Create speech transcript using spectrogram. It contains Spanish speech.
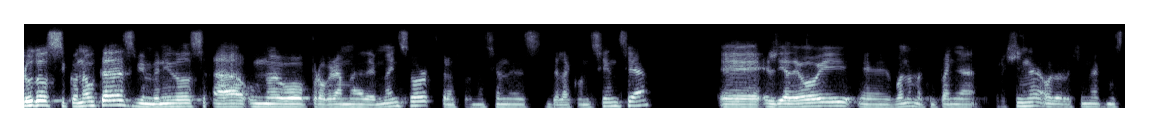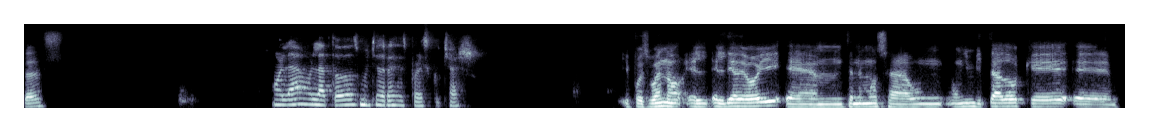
Saludos psiconautas, bienvenidos a un nuevo programa de Mindsurf, Transformaciones de la Conciencia. Eh, el día de hoy, eh, bueno, me acompaña Regina. Hola Regina, ¿cómo estás? Hola, hola a todos, muchas gracias por escuchar. Y pues bueno, el, día de hoy em, tenemos a un, un invitado que, eh,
